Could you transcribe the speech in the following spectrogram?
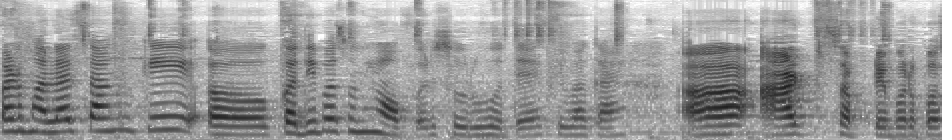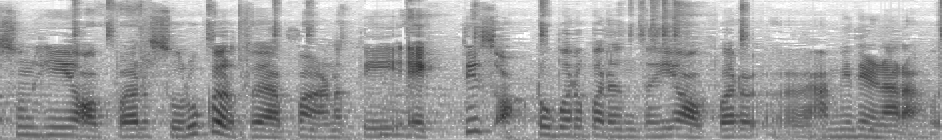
पण मला सांग की अं, कधीपासून ही ऑफर सुरू होते किंवा काय? आ, आठ सप्टेंबरपासून ही ऑफर सुरू करतोय आपण. ती एकतीस ऑक्टोबर पर्यंत ही ऑफर आम्ही देणार आहोत.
